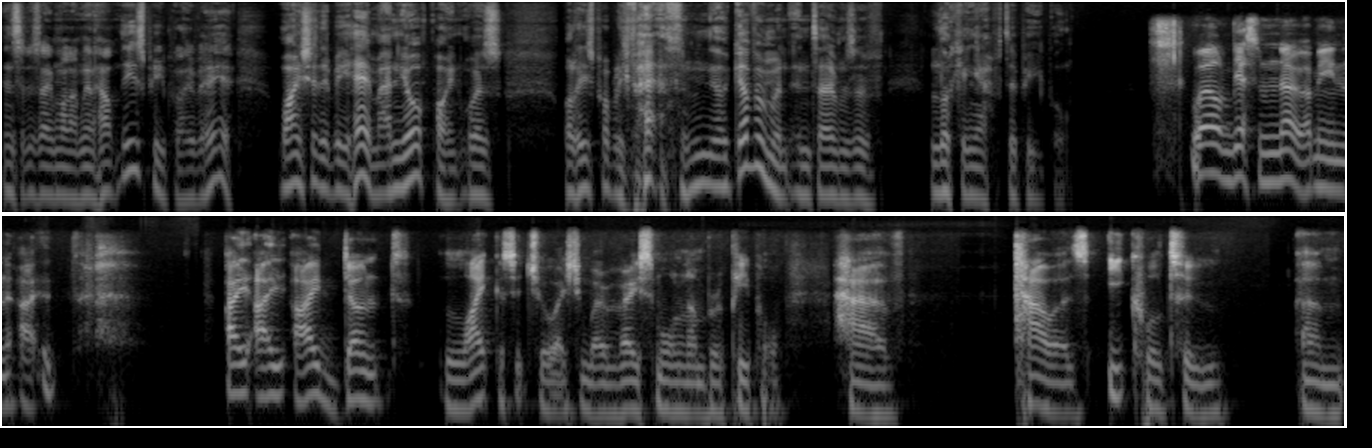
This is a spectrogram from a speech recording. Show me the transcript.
instead of saying, well, I'm going to help these people over here? Why should it be him? And your point was, well, he's probably better than the government in terms of looking after people. Well, yes and no. I mean, I, I, I, I don't like a situation where a very small number of people have powers equal to um,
